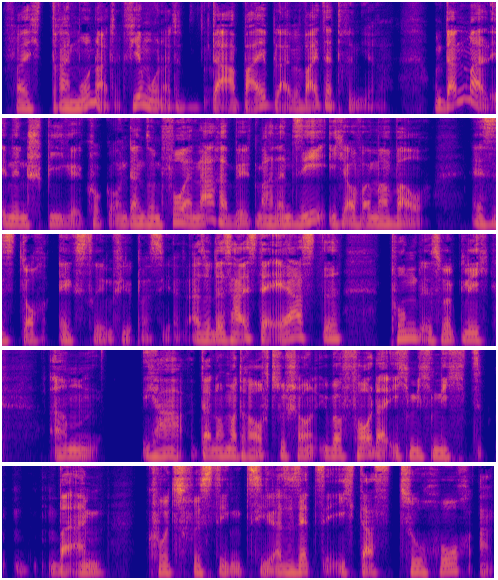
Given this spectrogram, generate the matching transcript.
vielleicht drei Monate, vier Monate dabei bleibe, weiter trainiere, und dann mal in den Spiegel gucke und dann so ein Vorher-Nachher-Bild mache, dann sehe ich auf einmal, wow, es ist doch extrem viel passiert. Also das heißt, der erste Punkt ist wirklich, ähm, ja, da nochmal drauf zu schauen, überfordere ich mich nicht bei einem kurzfristigen Ziel. Also setze ich das zu hoch an.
